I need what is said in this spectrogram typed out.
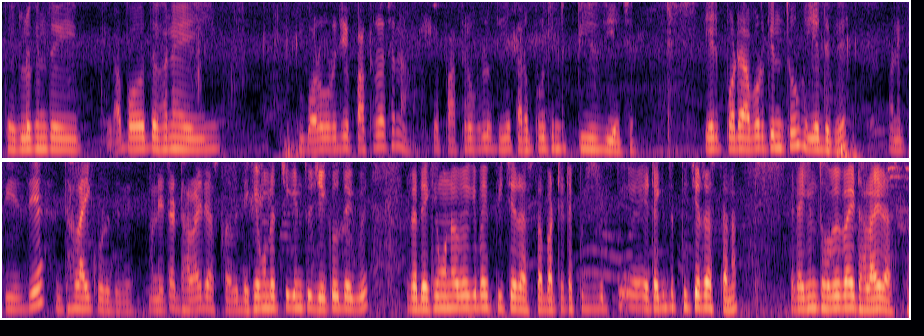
তো এগুলো কিন্তু এই আপাতত এখানে এই বড় বড় যে পাথর আছে না, সেই পাথরগুলো দিয়ে তার উপর কিন্তু পিস দিয়েছে। এরপরে আবার কিন্তু ইয়ে দেবে মানে পিস দিয়ে ঢালাই করে দেবে। মানে এটা ঢালাই রাস্তা হবে। দেখে মনে হচ্ছে কিন্তু যে কেউ দেখবে। এটা দেখে মনে হবে কি ভাই পিচের রাস্তা বাট এটা এটা কিন্তু পিচের রাস্তা না। এটা কিন্তু হবে ভাই ঢালাই রাস্তা।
